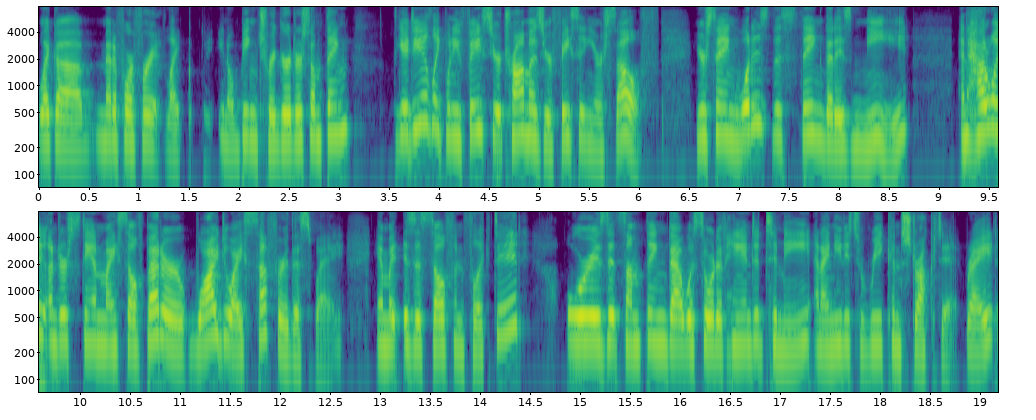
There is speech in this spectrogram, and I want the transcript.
like a metaphor for it, like, you know, being triggered or something. The idea is like when you face your traumas, you're facing yourself You're saying, what is this thing that is me? And how do I understand myself better? Why do I suffer this way? Am I, is it self inflicted? Or is it something that was sort of handed to me and I needed to reconstruct it, right?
